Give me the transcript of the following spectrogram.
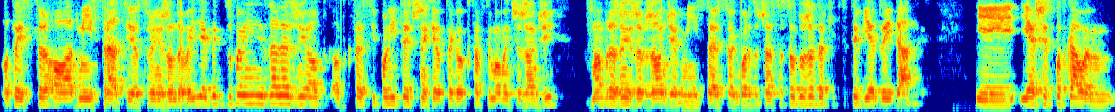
o tej o administracji, o stronie rządowej, jakby zupełnie niezależnie od, od kwestii politycznych i od tego, kto w tym momencie rządzi. Mam wrażenie, że w rządzie, w ministerstwach bardzo często są duże deficyty wiedzy i danych. I ja się spotkałem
